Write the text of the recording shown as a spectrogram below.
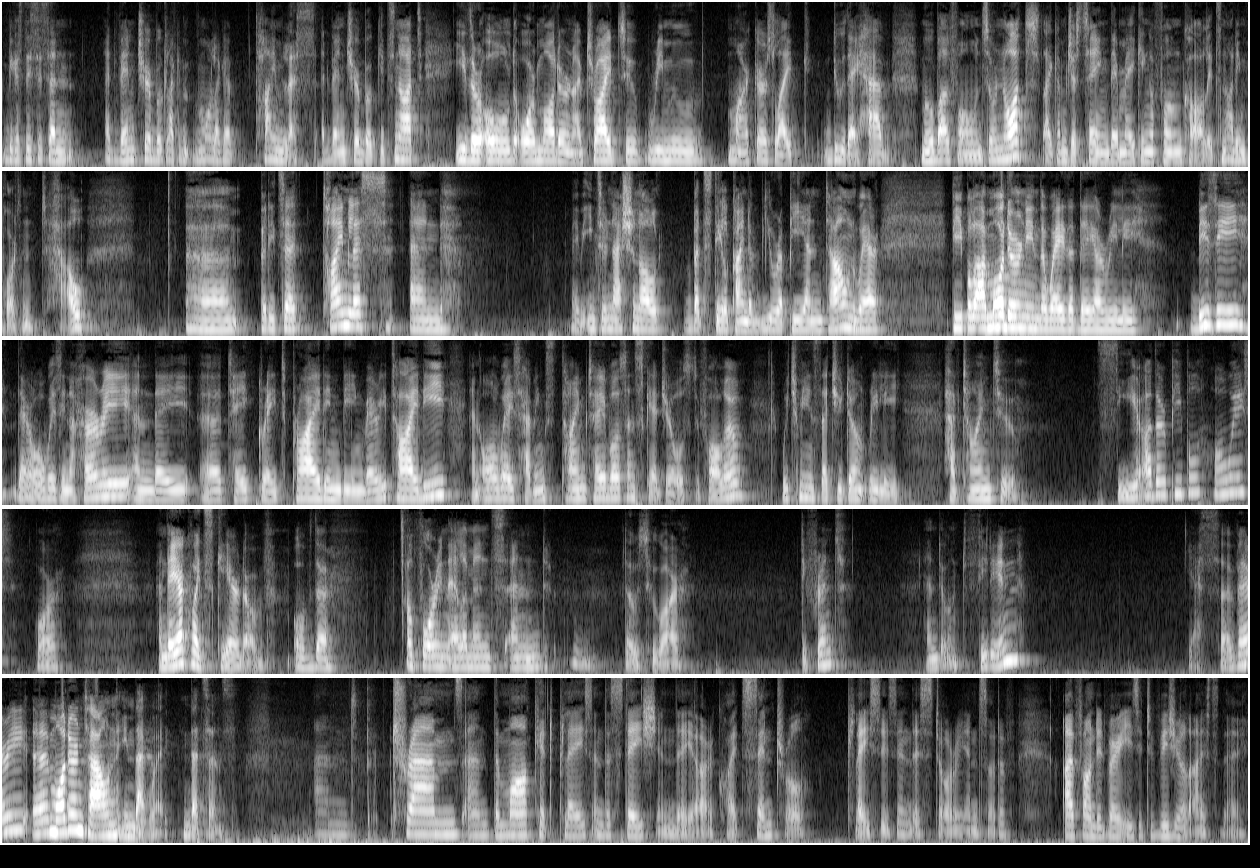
because this is an adventure book, like a, more like a timeless adventure book. It's not either old or modern. I've tried to remove markers like do they have mobile phones or not. Like I'm just saying they're making a phone call. It's not important how. Um, but it's a timeless and maybe international, but still kind of European town where people are modern in the way that they are really busy, they're always in a hurry, and they uh, take great pride in being very tidy and always having timetables and schedules to follow, which means that you don't really have time to see other people always or and they are quite scared of of the of foreign elements and those who are different and don't fit in Yes, a very uh, modern town in that way, in that sense. And trams and the marketplace and the station, they are quite central places in this story, and sort of, I found it very easy to visualize the,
